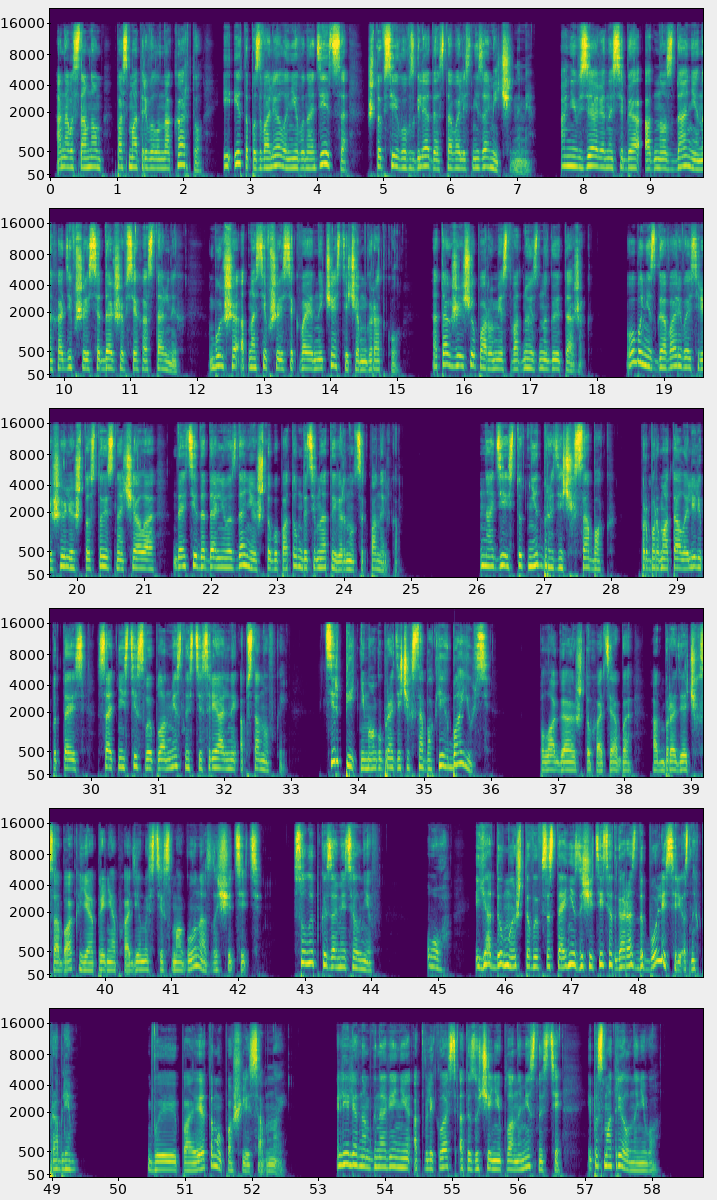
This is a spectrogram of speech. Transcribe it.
Она в основном посматривала на карту, и это позволяло Неву надеяться, что все его взгляды оставались незамеченными. Они взяли на себя одно здание, находившееся дальше всех остальных, больше относившееся к военной части, чем к городку, а также еще пару мест в одной из многоэтажек. Оба, не сговариваясь, решили, что стоит сначала дойти до дальнего здания, чтобы потом до темноты вернуться к панелькам. «Надеюсь, тут нет бродячих собак», – пробормотала Лили, пытаясь соотнести свой план местности с реальной обстановкой. «Терпеть не могу бродячих собак, я их боюсь». «Полагаю, что хотя бы от бродячих собак я при необходимости смогу нас защитить», – с улыбкой заметил Нев. «О, я думаю, что вы в состоянии защитить от гораздо более серьезных проблем». «Вы поэтому пошли со мной?» Лиля на мгновение отвлеклась от изучения плана местности и посмотрела на него.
